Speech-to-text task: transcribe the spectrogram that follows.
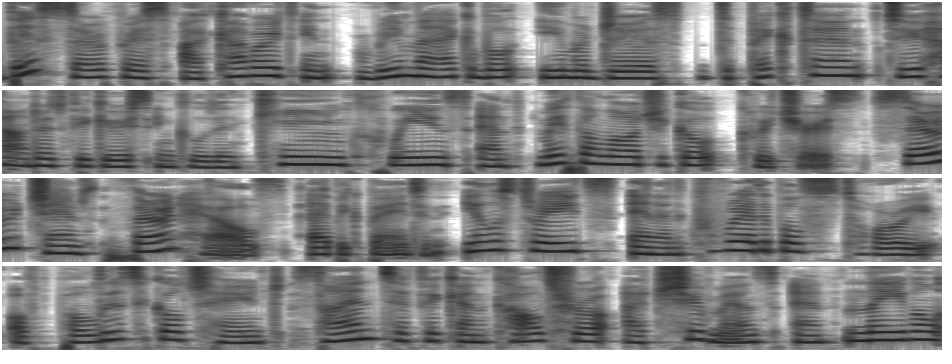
These surfaces are covered in remarkable images depicting 200 figures including kings, queens, and mythological creatures. Sir James Thornhill's epic painting illustrates an incredible story of political change, scientific and cultural achievements, and naval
